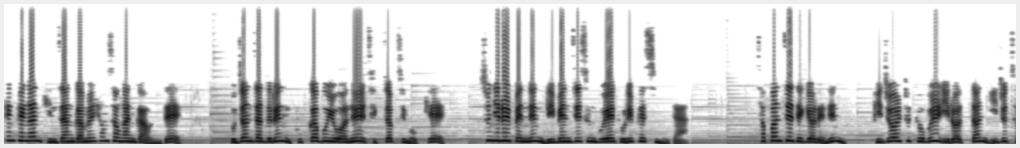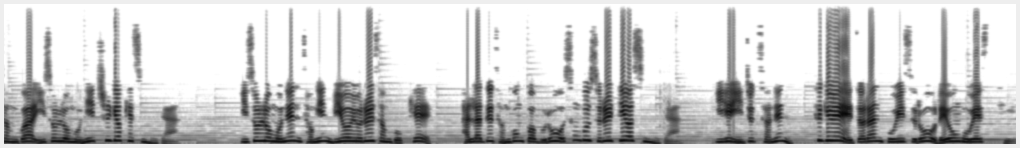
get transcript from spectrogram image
팽팽한 긴장감을 형성한 가운데 도전자들은 국가부 요원을 직접 지목해 순위를 뺏는 revenge 승부에 돌입했습니다. 첫 번째 대결에는 비주얼 투톱을 이뤘던 이주천과 이솔로몬이 출격했습니다. 이솔로몬은 정인 미워요를 선곡해 발라드 정공법으로 승부수를 띄웠습니다. 이에 이주천은 특유의 애절한 voice로 레옹 OST,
